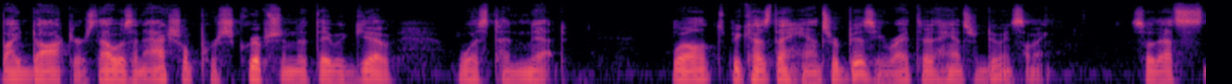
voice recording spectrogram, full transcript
by doctors. That was an actual prescription that they would give was to knit. Well, it's because the hands are busy, right? The hands are doing something. So that's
